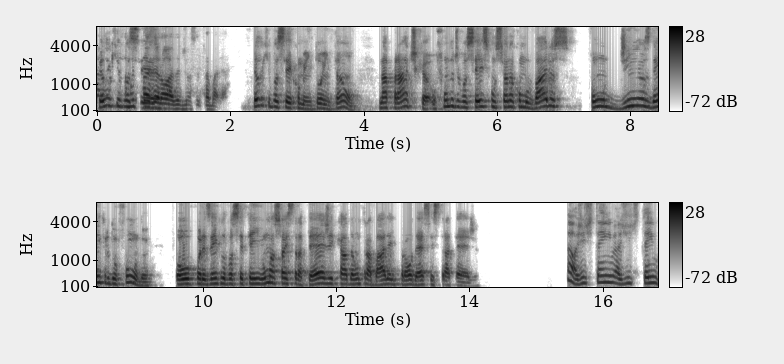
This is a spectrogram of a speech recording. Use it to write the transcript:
pelo que você muito prazerosa de você trabalhar. Pelo que você comentou, então, na prática, o fundo de vocês funciona como vários fundinhos dentro do fundo? Ou, por exemplo, você tem uma só estratégia e cada um trabalha em prol dessa estratégia? Não, a gente tem, a gente tem,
